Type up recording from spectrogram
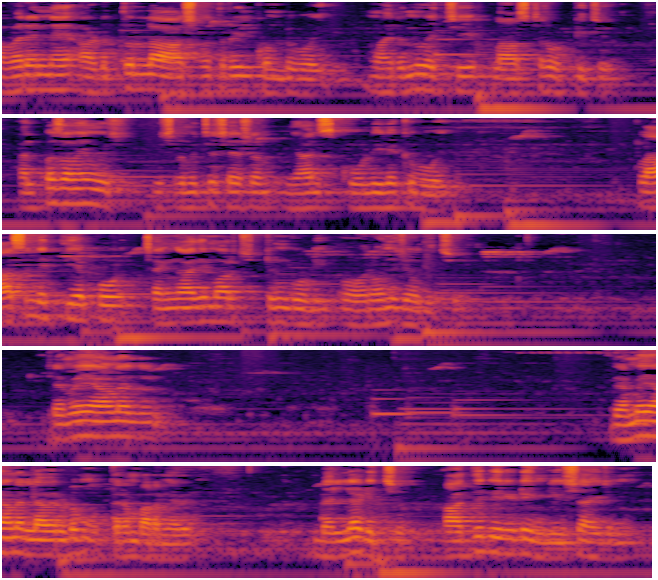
അവരെന്നെ അടുത്തുള്ള ആശുപത്രിയിൽ കൊണ്ടുപോയി മരുന്ന് വെച്ച് പ്ലാസ്റ്റർ ഒട്ടിച്ചു അല്പസമയം വിശ്- വിശ്രമിച്ച ശേഷം ഞാൻ സ്കൂളിലേക്ക് പോയി. ക്ലാസ്സിലെത്തിയപ്പോൾ ചങ്ങാതിമാർ ചുറ്റും കൂടി ഓരോന്ന് ചോദിച്ചു. രമയാണ് രമയാണ് എല്ലാവരോടും ഉത്തരം പറഞ്ഞത്. ബെല്ലടിച്ചു. ആദ്യ പീരീഡ് ഇംഗ്ലീഷായിരുന്നു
